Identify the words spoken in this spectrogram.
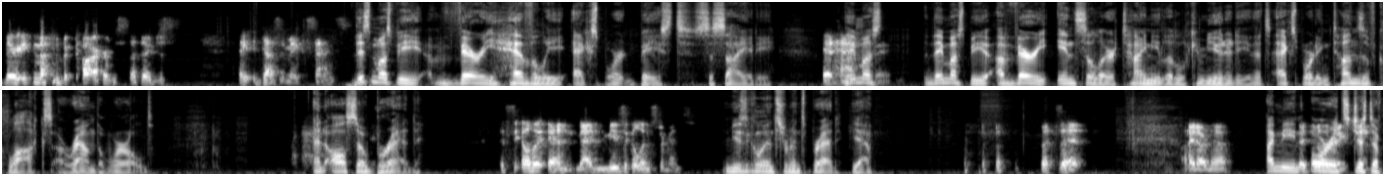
They're eating nothing but carbs. So they're just. It doesn't make sense. This must be a very heavily export-based society. It has They to must be. they must be a very insular, tiny little community that's exporting tons of clocks around the world. And also bread. It's the only and, and musical instruments. Musical instruments, bread. Yeah. That's it. I don't know. I mean, or it's just a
